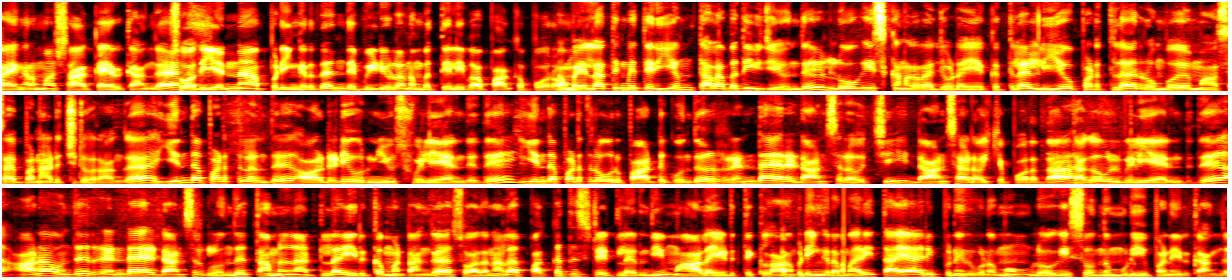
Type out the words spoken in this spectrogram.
பயங்கரமாக ஷாக் ஆயிருக்காங்க. ஸோ அது என்ன அப்படிங்கிறத இந்த வீடியோவில் நம்ம தெளிவாக பார்க்க போகிறோம் நம்ம எல்லாத்துக்குமே தெரியும் தளபதி விஜய் வந்து லோகேஷ் கனகராஜோட இயக்கத்தில் லியோ படத்தில் ரொம்பவே மாசாக இப்போ நடிச்சிட்டு வராங்க. இந்த படத்துல இருந்து ஆல்ரெடி ஒரு நியூஸ் வெளியே இருந்தது. இந்த படத்தில் ஒரு பாட்டுக்கு வந்து ரெண்டாயிரம் டான்ஸரை வச்சு டான்ஸ் ஆட வைக்க போகிறதா தகவல் வெளியே இருந்தது. ஆனால் வந்து ரெண்டாயிரம் டான்ஸர்கள் வந்து தமிழ்நாட்டில் இருக்க மாட்டாங்க. ஸோ அதனால் பக்கத்து ஸ்டேட்ல இருந்தையும் ஆளை எடுத்துக்கலாம் அப்படிங்கிற மாதிரி தயாரிப்பு நிறுவனமும் லோகேஷ் வந்து முடிவு பண்ணியிருக்காங்க.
